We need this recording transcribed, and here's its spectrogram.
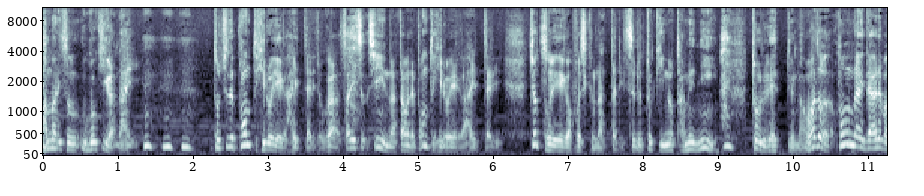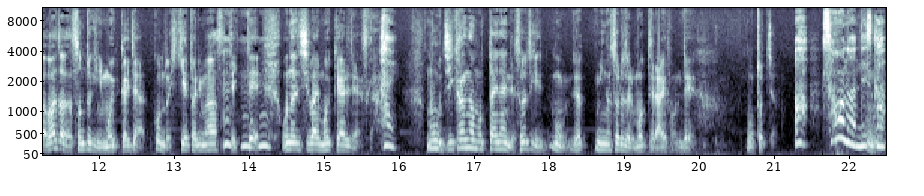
あんまりその動きがない、途中でポンと広い絵が入ったりとか最初シーンの頭でポンと広い絵が入ったりちょっとそういう絵が欲しくなったりする時のためにはい。撮る絵っていうのはわざわざ本来であればわざわざその時にもう一回じゃあ今度引き絵撮りますって言って、同じ芝居もう一回やるじゃないですか、はい。もう時間がもったいないんでそういう時もうじゃあみんなそれぞれ持ってる iPhone でもう撮っちゃう。あそうなんですか、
